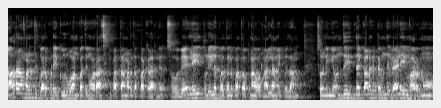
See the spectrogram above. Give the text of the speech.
ஆறாம் இடத்துக்கு வரக்கூடிய குருவான்னு பார்த்தீங்கன்னா ஒரு ராசிக்கு பத்தாம் இடத்தை பார்க்குறாருங்க. ஸோ வேலை தொழிலை பார்த்தாலும் பார்த்தோம் அப்படின்னா ஒரு நல்ல அமைப்பு தான். ஸோ நீங்கள் வந்து இந்த காலகட்டம் வந்து வேலை மாறணும்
